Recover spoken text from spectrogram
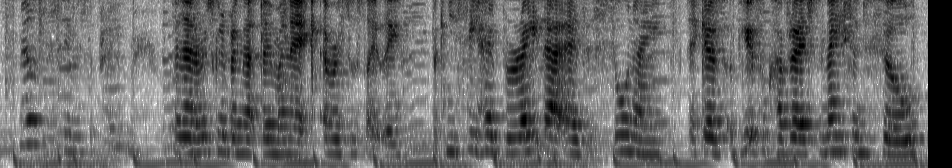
Smells the same as the primer. And then I'm just to bring that down my neck ever so slightly. But can you see how bright that is? It's so nice. It gives a beautiful coverage, nice and full,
